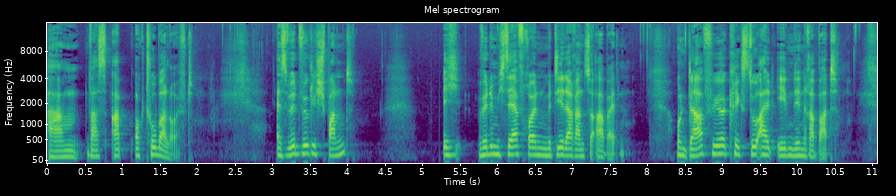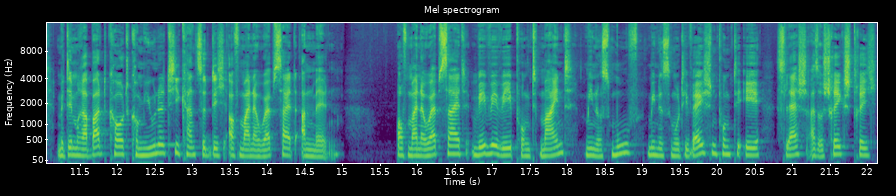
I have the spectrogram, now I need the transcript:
ähm, was ab Oktober läuft. Es wird wirklich spannend. Ich würde mich sehr freuen, mit dir daran zu arbeiten. Und dafür kriegst du halt eben den Rabatt. Mit dem Rabattcode Community kannst du dich auf meiner Website anmelden. Auf meiner Website www.mind-move-motivation.de slash, also Schrägstrich,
